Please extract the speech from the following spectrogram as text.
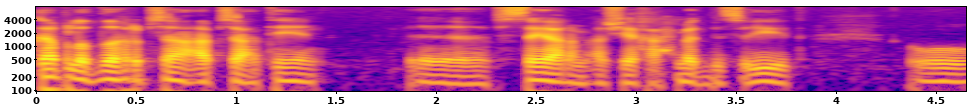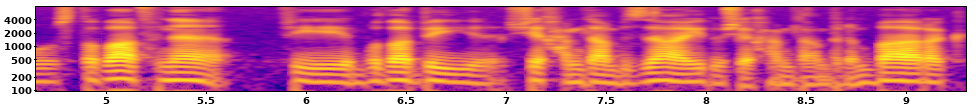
قبل الظهر بساعة بساعتين آه، في السيارة مع الشيخ أحمد بن سعيد واستضافنا في أبو ظبي الشيخ حمدان بن زايد والشيخ حمدان بن مبارك.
